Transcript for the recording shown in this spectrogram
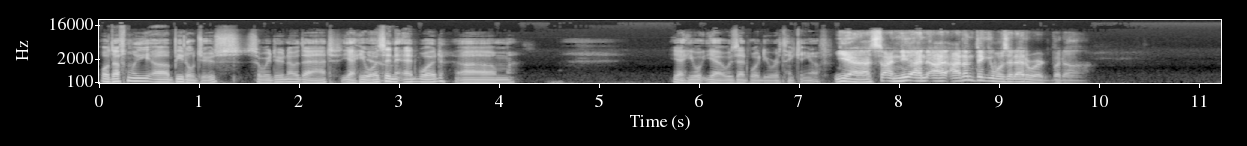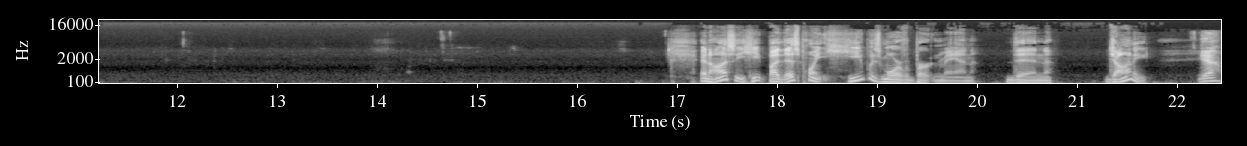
Well, definitely uh, Beetlejuice. So we do know that. Yeah, he was in Ed Wood. Um, yeah, he yeah it was Ed Wood you were thinking of. yeah, that's I knew. I I I didn't think it was at Edward, but uh, And honestly, he by this point he was more of a Burton man than Johnny yeah,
